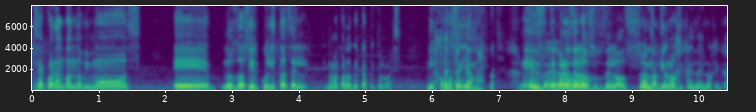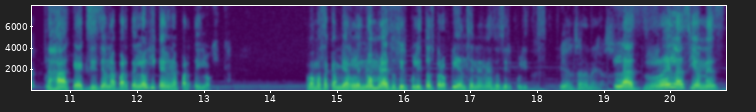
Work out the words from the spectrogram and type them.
¿se acuerdan cuando vimos eh, los dos circulitos? El, no me acuerdo qué capítulo es, ni cómo se llama. Este, pero, es de los, de los La parte lógica y la ilógica. Ajá, que existe una parte lógica y una parte ilógica. Vamos a cambiarle el nombre a esos circulitos, pero piensen en esos circulitos Piensan en ellos. las relaciones,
